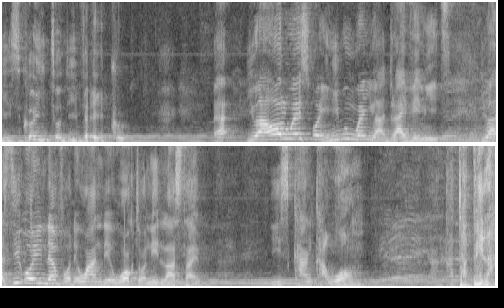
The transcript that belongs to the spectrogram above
is going to the vehicle. Uh, you are always owing, even when you are driving it. You are still owing them for the one they worked on it last time. It's canker worm and caterpillar.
